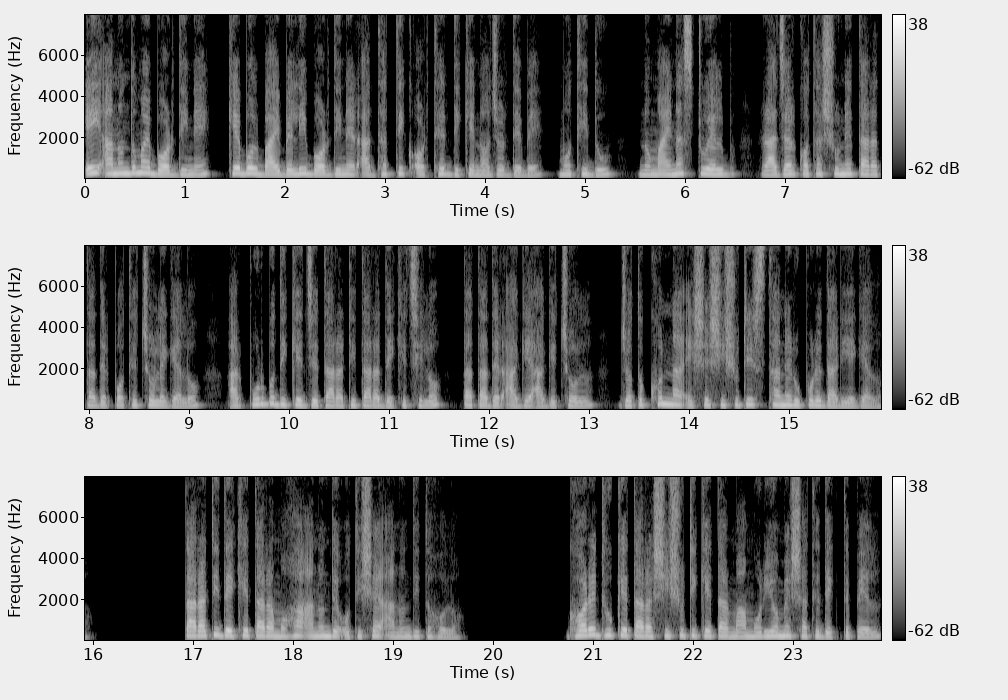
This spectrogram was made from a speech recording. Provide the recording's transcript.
এই আনন্দময় বড়দিনে কেবল বাইবেলই বড়দিনের আধ্যাত্মিক অর্থের দিকে নজর দেবে, মথি দু, নো মাইনাস টুয়েলভ, রাজার কথা শুনে তারা তাদের পথে চলে গেল, আর পূর্ব দিকে যে তারাটি তারা দেখেছিল, তা তাদের আগে আগে চল, যতক্ষণ না এসে শিশুটির স্থানের উপরে দাঁড়িয়ে গেল। তারাটি দেখে তারা মহা আনন্দে অতিশয় আনন্দিত হল। ঘরে ঢুকে তারা শিশুটিকে তার মা মরিয়মের সাথে দেখতে পেল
